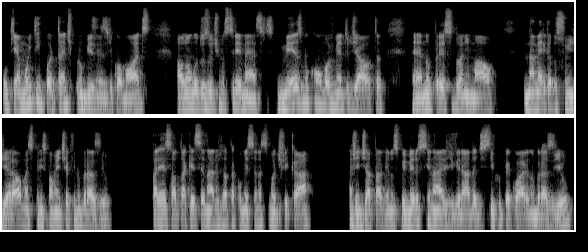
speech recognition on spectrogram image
o que é muito importante para um business de commodities, ao longo dos últimos trimestres, mesmo com o movimento de alta é, no preço do animal na América do Sul em geral, mas principalmente aqui no Brasil. Vale ressaltar que esse cenário já está começando a se modificar. A gente já está vendo os primeiros sinais de virada de ciclo pecuário no Brasil,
